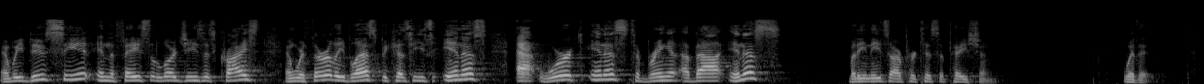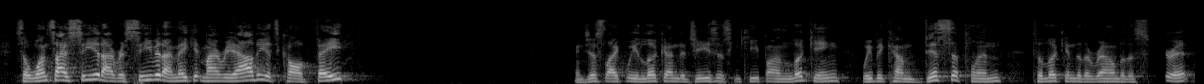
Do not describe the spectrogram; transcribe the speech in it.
And we do see it in the face of the Lord Jesus Christ, and we're thoroughly blessed because He's in us, at work in us to bring it about in us, but He needs our participation with it. So once I see it, I receive it, I make it my reality. It's called faith. And just like we look unto Jesus and keep on looking, we become disciplined to look into the realm of the Spirit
